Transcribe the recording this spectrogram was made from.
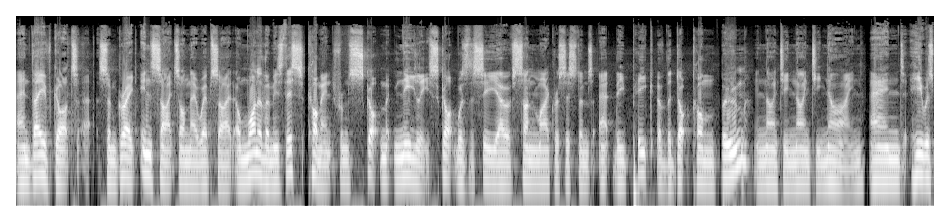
and they've got uh, some great insights on their website. And one of them is this comment from Scott McNealy. Scott was the CEO of Sun Microsystems at the peak of the dot com boom in 1999, and he was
